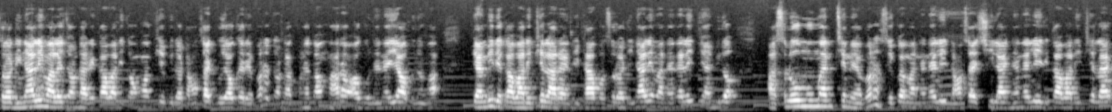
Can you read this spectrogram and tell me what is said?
ဆိုတော့ဒီနားလေးမှာလည်းကျွန်တော်ဒါ recovery ကောင်းကောင်းဖြစ်ပြီးတော့ downside ကိုရောက်ခဲ့တယ်ပေါ့နော်ကျွန်တော်ဒါ9500အောက်ကိုနည်းနည်းရောက်ပြီးတော့မှပြန်ပြီး recovery ဖြစ်လာတဲ့အနေအထားပေါ့ဆိုတော့ဒီနားလေးမှာနည်းနည်းလေးပြန်ပြီးတော့ slow movement ဖြစ်နေတာပေါ့နော်ဈေးကွက်မှာနည်းနည်းလေး downside ရှိလိုက်နည်းနည်းလေး recovery ဖြစ်လိုက်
